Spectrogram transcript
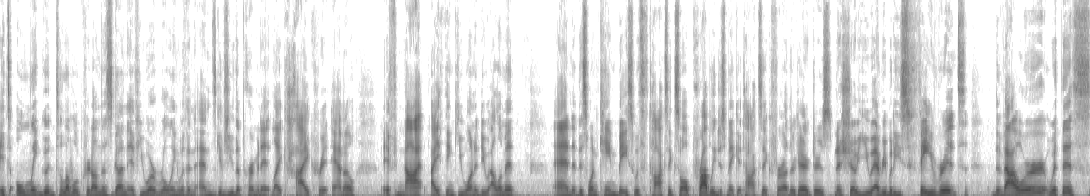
it's only good to level crit on this gun if you are rolling with an Enzo gives you the permanent like high crit ammo. If not, I think you want to do element and this one came base with toxic so I'll probably just make it toxic for other characters. I'm going to show you everybody's favorite devour with this.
